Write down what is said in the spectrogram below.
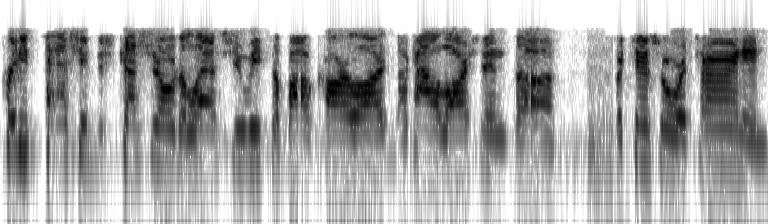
pretty passionate discussion over the last few weeks about Kyle, Lar- uh, Kyle Larson's uh, potential return, and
